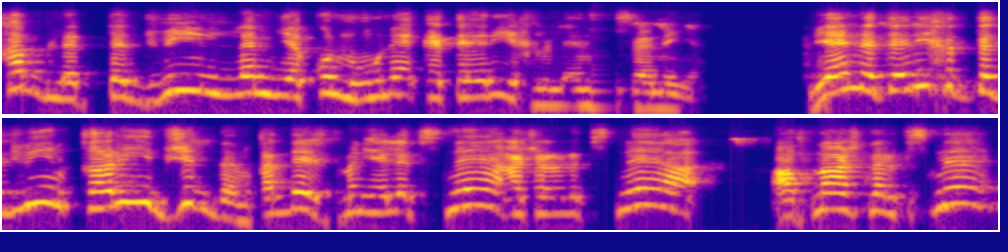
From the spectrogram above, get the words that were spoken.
قبل التدوين لم يكن هناك تاريخ للإنسانية. لأن تاريخ التدوين قريب جدا قداش؟ 8000 سنة 10000 سنة 12000 سنة.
